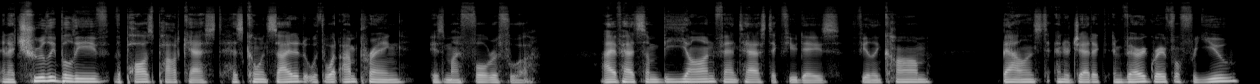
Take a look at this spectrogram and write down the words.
and I truly believe the Pause podcast has coincided with what I'm praying is my full refuah. I have had some beyond fantastic few days, feeling calm, balanced, energetic, and very grateful for you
